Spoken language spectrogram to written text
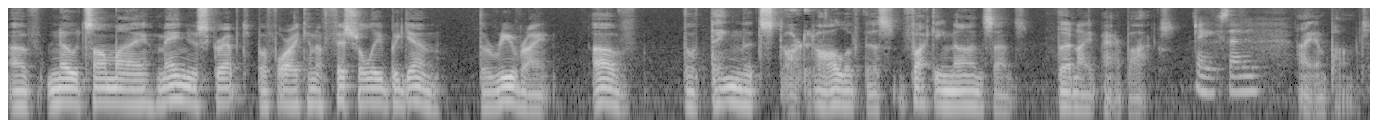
of notes on my manuscript before I can officially begin the rewrite of the thing that started all of this fucking nonsense, the Nightmare Box. Are you excited? I am pumped.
